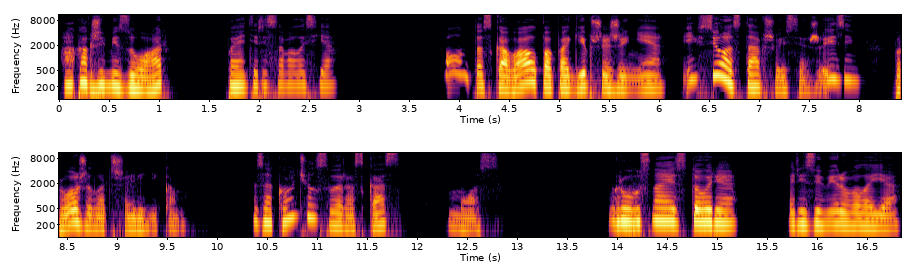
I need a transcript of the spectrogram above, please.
«А как же Мизуар?» — поинтересовалась я. Он тосковал по погибшей жене и всю оставшуюся жизнь прожил отшельником. Закончил свой рассказ Мосс. «Грустная история», — резюмировала я.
